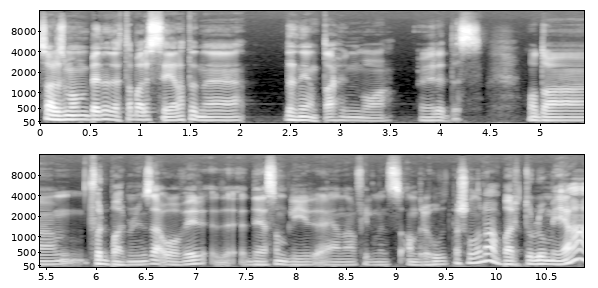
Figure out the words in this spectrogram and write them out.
så er det som om Benedetta bare ser at denne, denne jenta, hun må reddes. Og da forbarmer hun seg over det som blir en av filmens andre hovedpersoner, da, Bartolomea.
